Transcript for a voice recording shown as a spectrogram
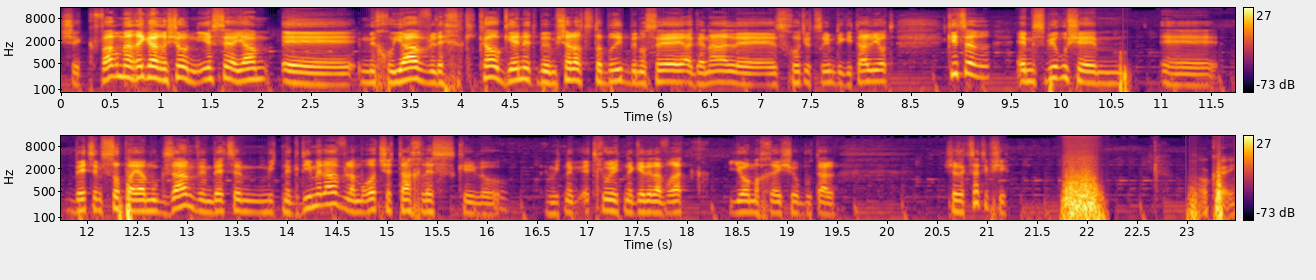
שכבר מהרגע הראשון ESA היה אה, מחויב לחקיקה הוגנת בממשל ארצות הברית בנושא הגנה על אה, זכויות יוצרים דיגיטליות. קיצר, הם הסבירו שהם אה, בעצם סופ היה מוגזם והם בעצם מתנגדים אליו למרות שתכלס כאילו הם התנג... התחילו להתנגד אליו רק יום אחרי שהוא בוטל. שזה קצת טיפשי. אוקיי.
